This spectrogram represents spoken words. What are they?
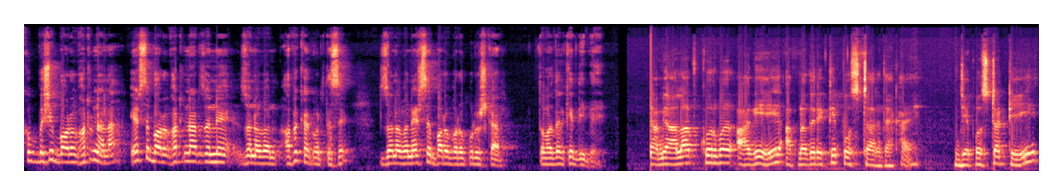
খুব বেশি বড় ঘটনা না, এর চেয়ে বড় ঘটনার জন্যে জনগণ অপেক্ষা করতেছে। জনগণ এর চেয়ে বড় বড় পুরস্কার তোমাদেরকে দিবে। আমি আলাপ করবার আগে আপনাদের একটি পোস্টার দেখায় যে পোস্টারটি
